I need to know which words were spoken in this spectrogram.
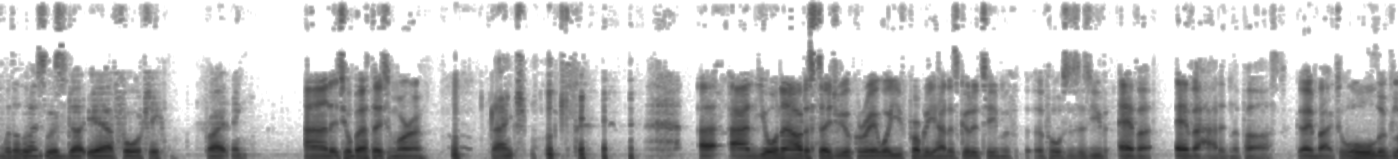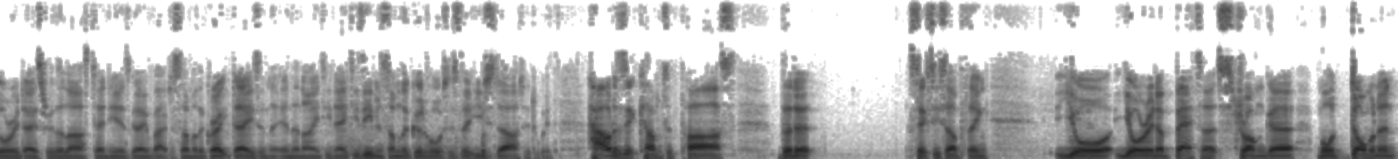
with a license, We've done, yeah, forty, frightening. and it's your birthday tomorrow. Thanks. Uh, and you're now at a stage of your career where you've probably had as good a team of, of horses as you've ever, ever had in the past. Going back to all the glory days through the last 10 years, going back to some of the great days in the, in the 1980s, even some of the good horses that you started with. How does it come to pass that at 60 something, you're, you're in a better, stronger, more dominant,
